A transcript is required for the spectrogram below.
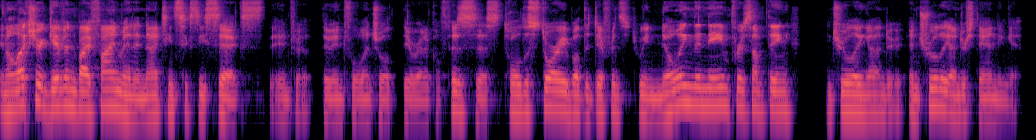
in a lecture given by Feynman in 1966, the, inf- the influential theoretical physicist told a story about the difference between knowing the name for something and truly under and truly understanding it.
